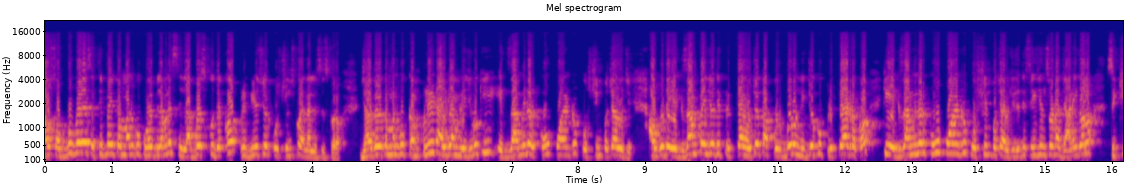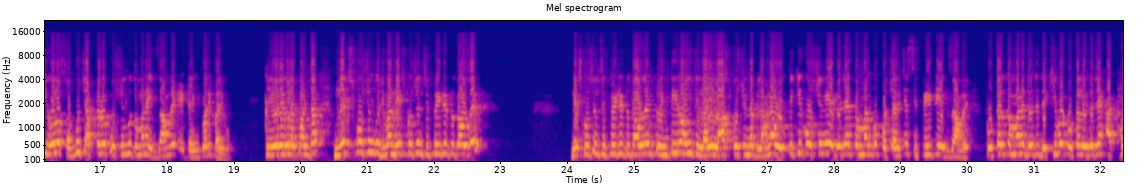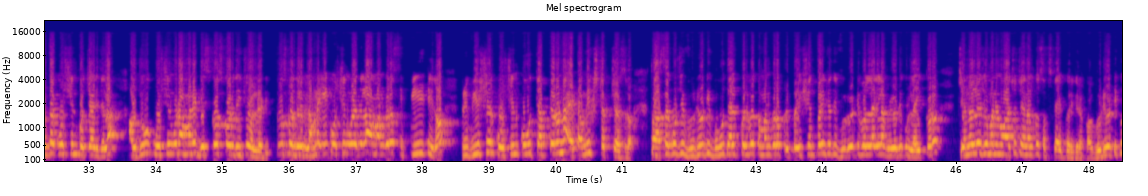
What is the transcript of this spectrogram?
आ सब बेले सेति पई तुम मानको कोहे माने सिलेबस को देखो प्रीवियस ईयर क्वेश्चंस को एनालिसिस करो। जहा द्वारा तुम मानको कंप्लीट आईडिया मिल जिवो कि एग्जामिनर को पॉइंट रो क्वेश्चन पचारुची। आ गोटे एग्ज़ाम पई जदी प्रिपेयर होचो, ता पूर्वरो निजको प्रिपेयर रखो कि एग्जामिनर को पॉइंट रो क्वेश्चन पचारुची। जदी सेही को माने क्लियर है पॉइंट नेक्स्ट क्वेश्चन को जीवा next question CPT 2000 next question CPT 2020 रो ही थिला ये लास्ट क्वेश्चन पिला माने ओतिकी क्वेश्चन एबे जाय तुम पचारी छे सीपीटी एग्ज़ाम रे। टोटल तुम माने जदि देखिबो टोटल जाय 8टा क्वेश्चन पचारि जो क्वेश्चन गुडा माने डिस्कस कर दैछु ऑलरेडी डिस्कस कर माने ए क्वेश्चन गुडा दिला मानकर सीपीटी रो प्रीवियस ईयर क्वेश्चन को चैप्टर ना एटॉमिक स्ट्रक्चर्स तो आशा टी बहुत हेल्प करबो तुमनकर प्रिपरेशन वीडियो टी भल लागला वीडियो टी को लाइक करो चैनल जो माने नुआ चैनल को सब्सक्राइब करके रखो वीडियो टी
